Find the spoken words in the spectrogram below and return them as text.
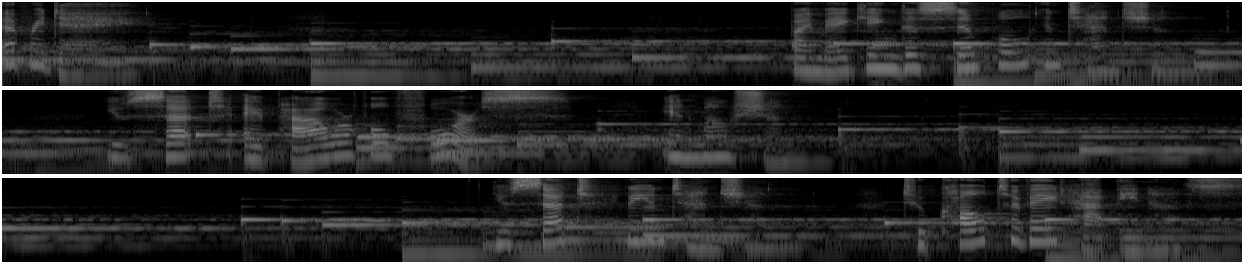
every day. By making this simple intention, you set a powerful force in motion. Set the intention to cultivate happiness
